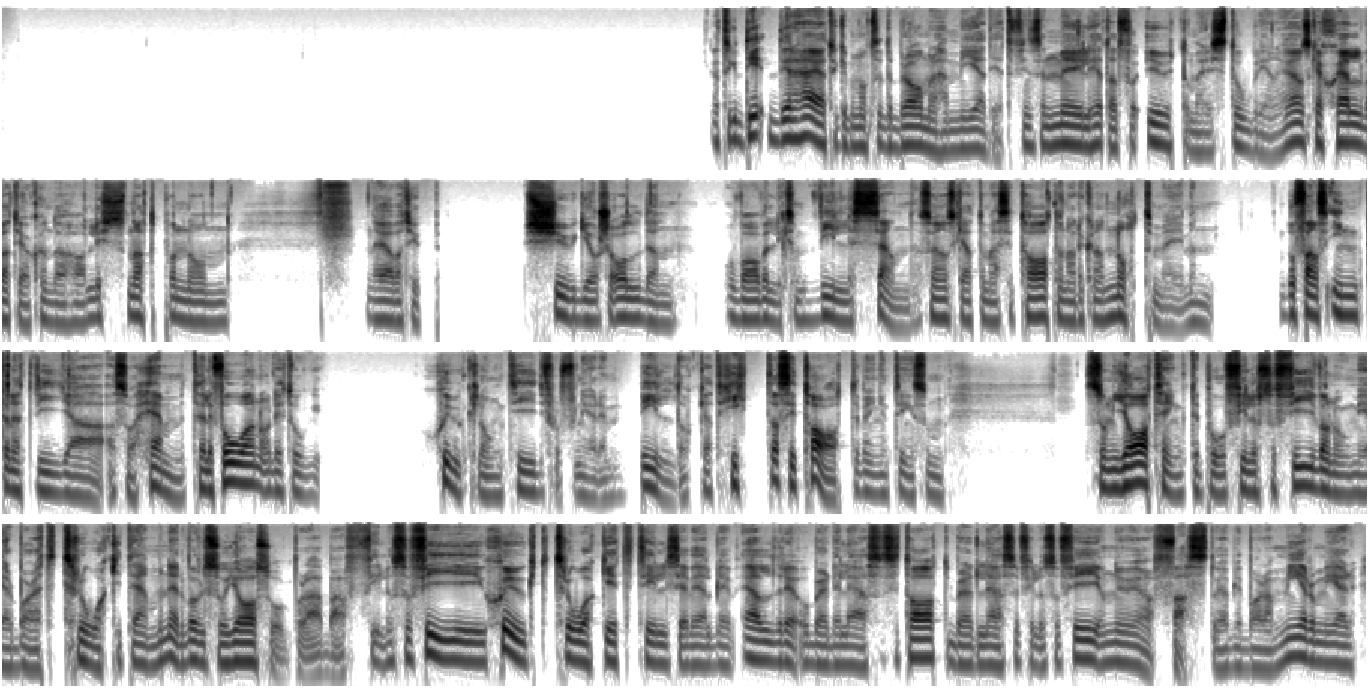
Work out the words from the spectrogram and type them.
Jag tycker det, det är det här jag tycker på något sätt är bra med det här mediet. Det finns en möjlighet att få ut de här historierna. Jag önskar själv att jag kunde ha lyssnat på någon när jag var typ 20-årsåldern och var väl liksom vilsen. Så jag önskar att de här citaten hade kunnat nått mig. Men då fanns internet via alltså hemtelefon och det tog sjukt lång tid för att få ner en bild. Och att hitta citat, det var ingenting som som jag tänkte på, filosofi var nog mer bara ett tråkigt ämne. Det var väl så jag såg på det här. Bara, filosofi är sjukt tråkigt tills jag väl blev äldre och började läsa citat, började läsa filosofi och nu är jag fast och jag blir bara mer och mer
